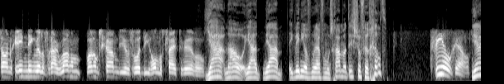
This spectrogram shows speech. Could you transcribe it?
zou nog één ding willen vragen. Waarom, waarom schaamde je voor die 150 euro? Ja, nou, ja, ja, ik weet niet of ik me daarvoor moet schamen, maar het is zoveel geld. Veel geld. Ja,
